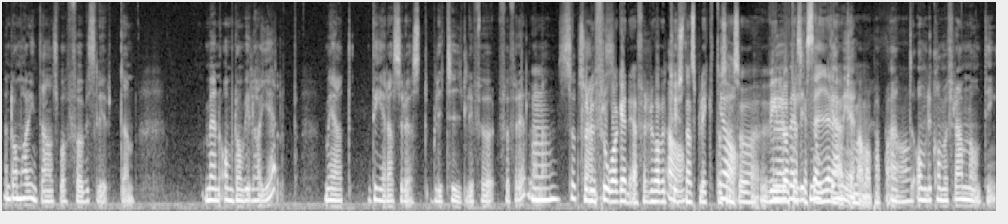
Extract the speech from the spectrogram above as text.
Men de har inte ansvar för besluten. Men om de vill ha hjälp med att deras röst blir tydlig för, för föräldrarna. Mm. Så, så du frågar det, för du har väl ja. tystnadsplikt och ja. sen så vill du att jag ska säga det här till mamma och pappa? Att ja. Om det kommer fram någonting,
